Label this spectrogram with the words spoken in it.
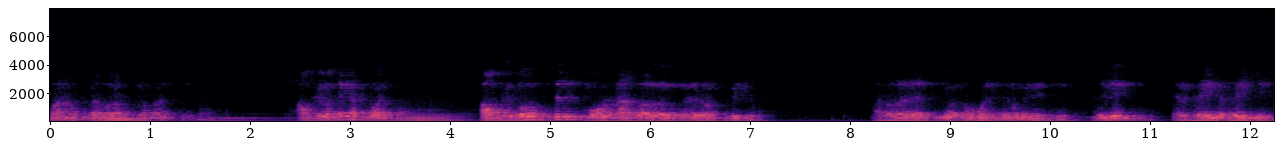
manos en adoración al Señor. Aunque no tengas fuerza, aunque todo esté desmoronando alrededor tuyo, adórale al Señor como Él te lo merece. Él es el Rey de Reyes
